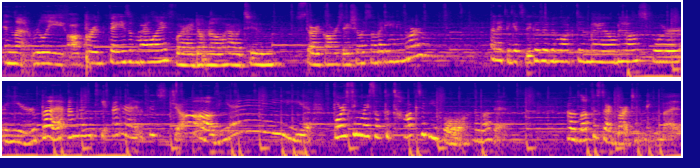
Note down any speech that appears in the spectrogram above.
in that really awkward phase of my life where I don't know how to start a conversation with somebody anymore and I think it's because I've been locked in my own house for a year, but I'm going this job. Yay! Forcing myself to talk to people. I love it. I would love to start bartending, but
